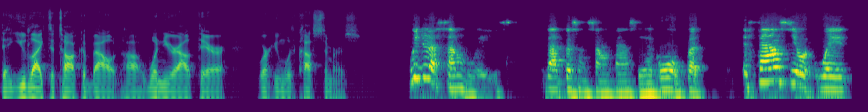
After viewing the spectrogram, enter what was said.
that you like to talk about uh, when you're out there working with customers? We do assemblies. That doesn't sound fancy at all, but a fancy way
